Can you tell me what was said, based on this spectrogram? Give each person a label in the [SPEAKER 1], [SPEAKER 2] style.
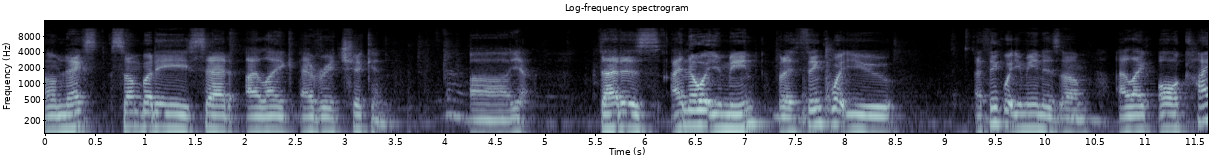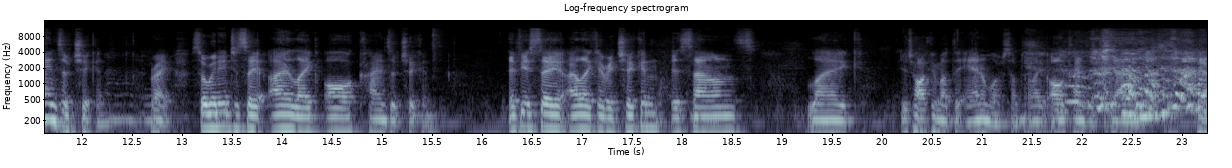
[SPEAKER 1] Um, next, somebody said, I like every chicken. Oh. Uh, yeah. That is, I know what you mean, but I think what you, I think what you mean is, um, I like all kinds of chicken. Oh, right. So we need to say, I like all kinds of chicken. If you say, I like every chicken, it sounds like you're talking about the animal or something, like all kinds of, yeah. yeah.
